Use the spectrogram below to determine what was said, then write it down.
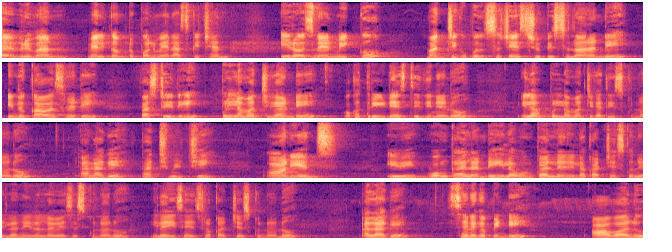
everyone welcome to Polimeras kitchen ఈరోజు నేను మీకు మజ్జిగ పులుసు చేసి చూపిస్తున్నానండి. ఇందుకు కావాల్సినవి ఫస్ట్ ఇది పుల్ల మజ్జిగ అండి. ఒక త్రీ డేస్ ఇది నేను ఇలా పుల్ల మజ్జిగ తీసుకున్నాను. అలాగే పచ్చిమిర్చి ఆనియన్స్ ఇవి వంకాయలండి. ఇలా వంకాయలు నేను ఇలా కట్ చేసుకుని ఇలా నీళ్ళల్లో వేసేసుకున్నాను. ఇలా ఈ సైజులో కట్ చేసుకున్నాను. అలాగే శనగపిండి ఆవాలు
